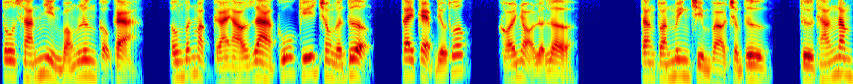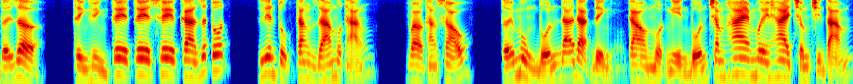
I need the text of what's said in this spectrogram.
Tô Sán nhìn bóng lưng cậu cả, ông vẫn mặc cái áo da cũ kỹ trong ấn tượng, tay kẹp điếu thuốc, khói nhỏ lượn lờ. Tăng Toàn Minh chìm vào trầm tư, từ tháng 5 tới giờ, tình hình TTCK rất tốt, liên tục tăng giá một tháng, vào tháng 6, tới mùng 4 đã đạt đỉnh cao 1422.98,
